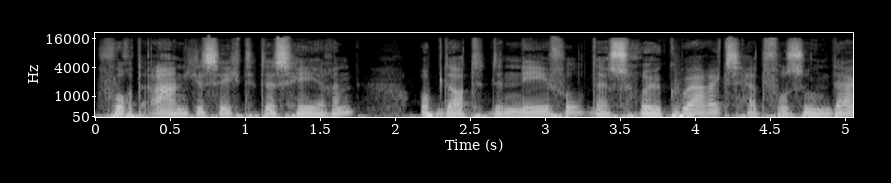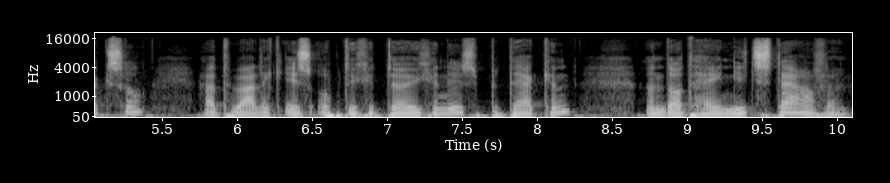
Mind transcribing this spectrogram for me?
voor het aangezicht des Heren, opdat de nevel des reukwerks het verzoendeksel, het welk is op de getuigenis, bedekken, en dat hij niet sterven.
